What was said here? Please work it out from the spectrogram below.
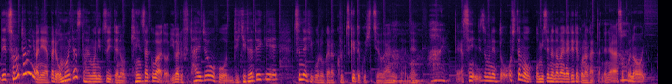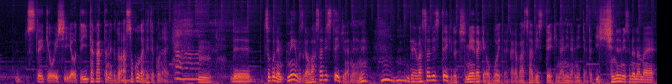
でそのためにはねやっぱり思い出す単語についての検索ワードいわゆる付帯情報をできるだけ常日頃からくっつけておく必要があるんだよね。はい。だから先日もねどうしてもお店の名前が出てこなかったんでね。あそこのステーキ美味しいよって言いたかったんだけど、あそこが出てこない。あうん、でそこで名物がわさびステーキなんだよね。ーうんうんでわさびステーキと地名だけは覚えてたからわさびステーキ何々ってやると一瞬で店の名前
